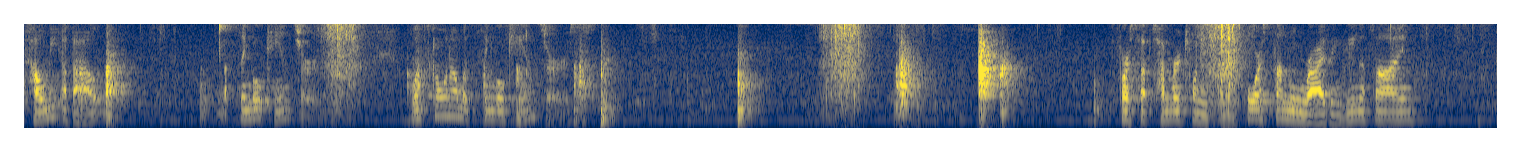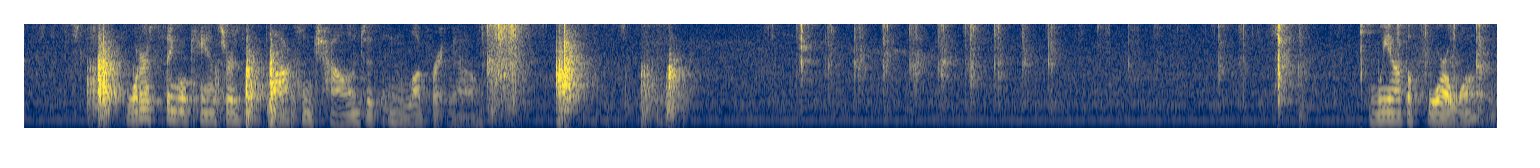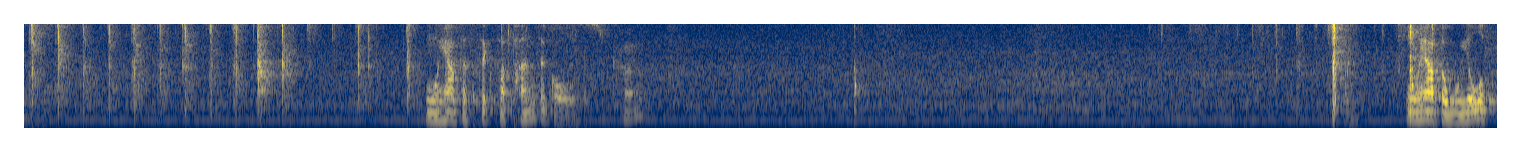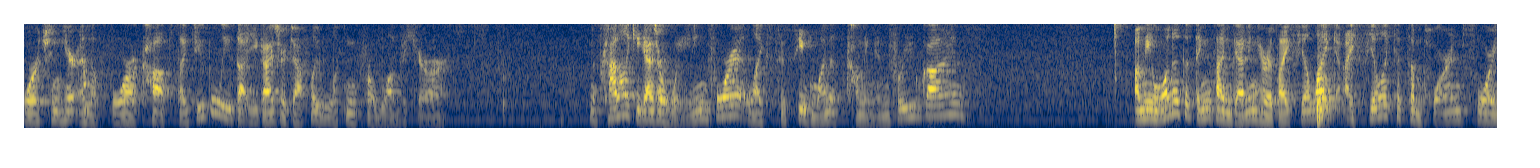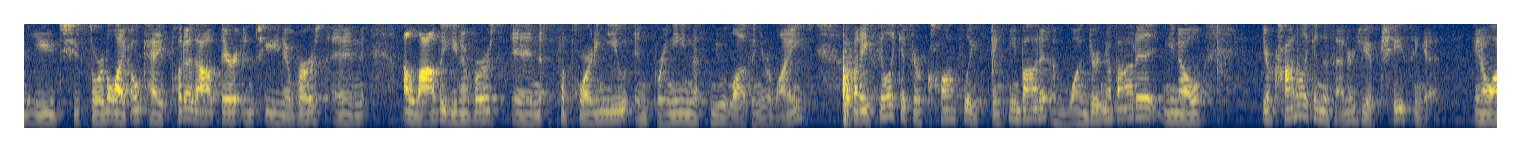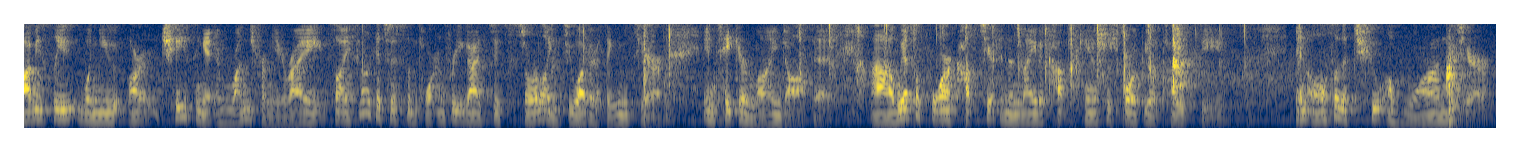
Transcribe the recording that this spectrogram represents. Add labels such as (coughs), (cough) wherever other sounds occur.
tell me about single cancers. What's going on with single cancers? For September 2024, Sun, Moon, Rising, Venus signs. What are single cancers, blocks, and challenges in love right now? We have the Four of Wands. And we have the Six of Pentacles. Okay. We have the Wheel of Fortune here and the Four of Cups. I do believe that you guys are definitely looking for love here. It's kind of like you guys are waiting for it, like to see when it's coming in for you guys. I mean, one of the things I'm getting here is I feel like I feel like it's important for you to sort of like, okay, put it out there into universe and allow the universe in supporting you in bringing this new love in your life. But I feel like if you're constantly thinking about it and wondering about it, you know, you're kind of like in this energy of chasing it. You know, obviously when you are chasing it, it runs from you, right? So I feel like it's just important for you guys to sort of like do other things here and take your mind off it. Uh, we have the Four of Cups here and the Knight of Cups, Cancer, Scorpio, Pisces. And also the Two of Wands here.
